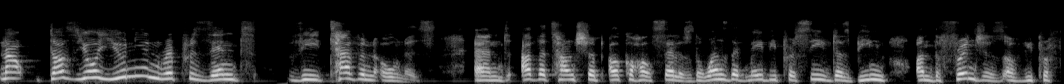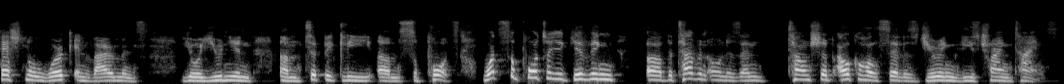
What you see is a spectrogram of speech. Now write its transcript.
Now, does your union represent the tavern owners and other township alcohol sellers, the ones that may be perceived as being on the fringes of the professional work environments your union um, typically um, supports. What support are you giving uh, the tavern owners and township alcohol sellers during these trying times?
